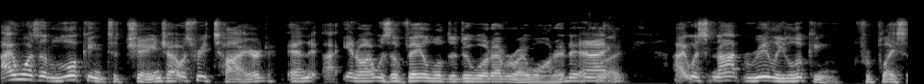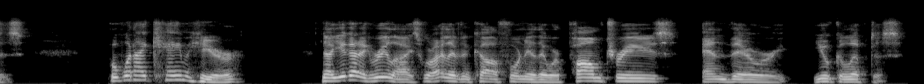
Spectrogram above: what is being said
I wasn't looking to change. I was retired, and I, you know I was available to do whatever I wanted, and right. I I was not really looking for places. But when I came here, now you got to realize where I lived in California, there were palm trees and there were eucalyptus.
